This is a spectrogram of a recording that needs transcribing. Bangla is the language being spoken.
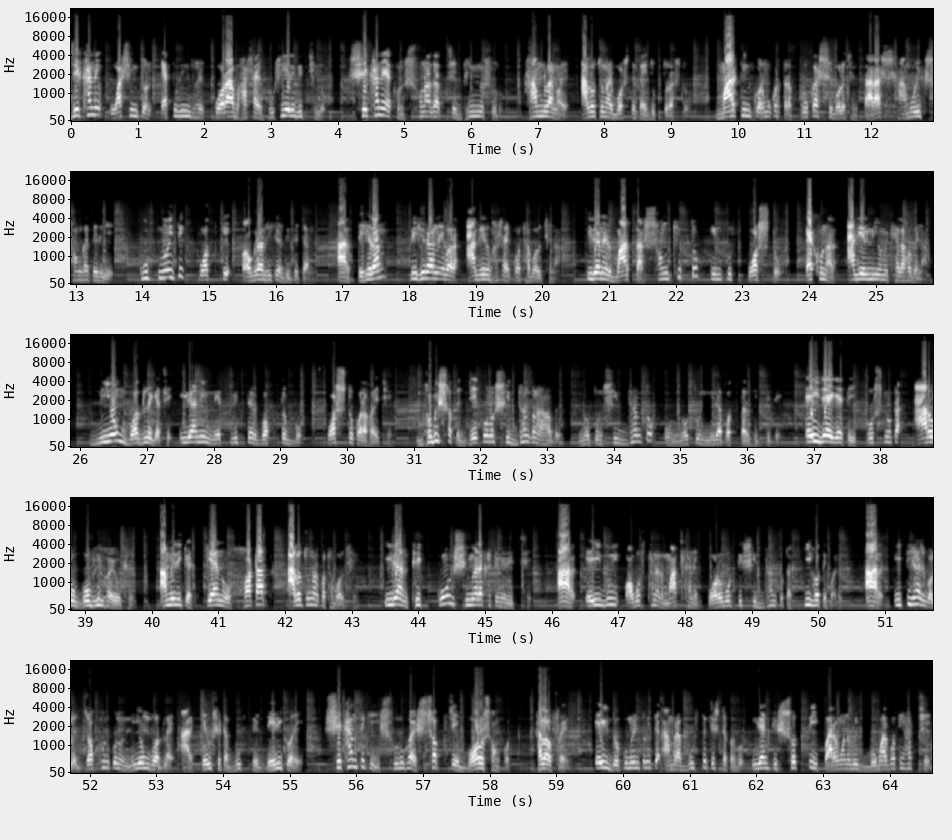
যেখানে ওয়াশিংটন এতদিন ধরে কড়া ভাষায় হুঁশিয়ারি দিচ্ছিল, সেখানে এখন শোনা যাচ্ছে ভিন্ন শুরু। হামলা নয়, আলোচনায় বসতে চায় যুক্তরাষ্ট্র। মার্কিন কর্মকর্তারা প্রকাশ্যে বলেছেন, তারা সামরিক সংঘাত এড়িয়ে কূটনৈতিক পথকে অগ্রাধিকার দিতে চান। আর তেহরান? তেহরান এবার আগের ভাষায় কথা বলছে না। ইরানের বার্তা সংক্ষিপ্ত কিন্তু স্পষ্ট। এখন আর আগের নিয়মে খেলা হবে না। নিয়ম বদলে গেছে। ইরানি নেতৃত্বের বক্তব্য স্পষ্ট করা হয়েছে। ভবিষ্যতে যে কোনো সিদ্ধান্ত নেওয়া হবে নতুন সিদ্ধান্ত ও নতুন নিরাপত্তার ভিত্তিতে। এই জায়গাতেই প্রশ্নটা আরও গভীর হয়ে ওঠে। আমেরিকা কেন হঠাৎ আলোচনার কথা বলছে? ইরান ঠিক কোন সীমারেখা টেনে দিচ্ছে আর এই দুই অবস্থানের মাঝখানে পরবর্তী সিদ্ধান্তটা কি হতে পারে? আর ইতিহাস বলে যখন কোনো নিয়ম বদলায় আর কেউ সেটা বুঝতে দেরি করে, সেখান থেকেই শুরু হয় সবচেয়ে বড় সংকট। হ্যালো ফ্রেন্ড এই ডকুমেন্টারিতে আমরা বুঝতে চেষ্টা করব ইরান কি সত্যিই পারমাণবিক বোমার পথে হাঁটছে?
